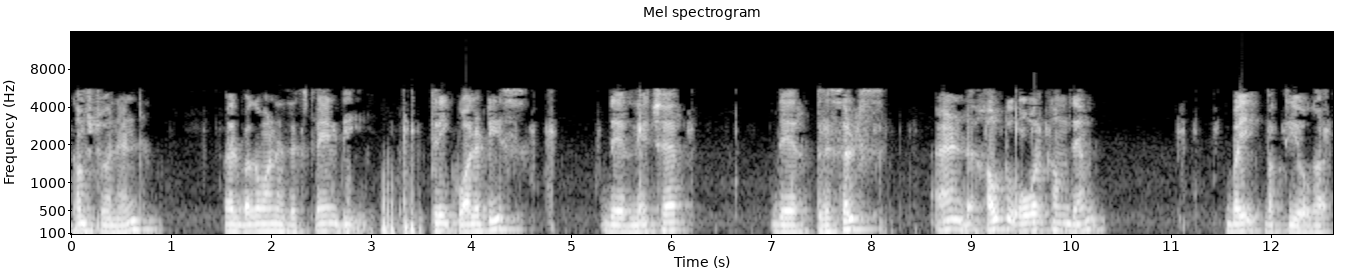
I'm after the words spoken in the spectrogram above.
comes to an end, where Bhagavan has explained the three qualities, their nature, their results, and how to overcome them by Bhakti Yoga.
